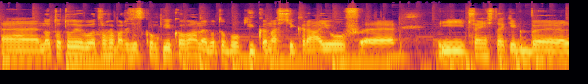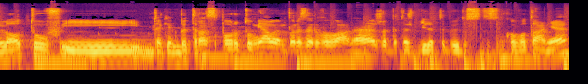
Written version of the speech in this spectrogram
e, no to tu było trochę bardziej skomplikowane, bo to było kilkanaście krajów e, i część tak jakby lotów i tak jakby transportu miałem porezerwowane, żeby też bilety były stosunkowo tanie,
